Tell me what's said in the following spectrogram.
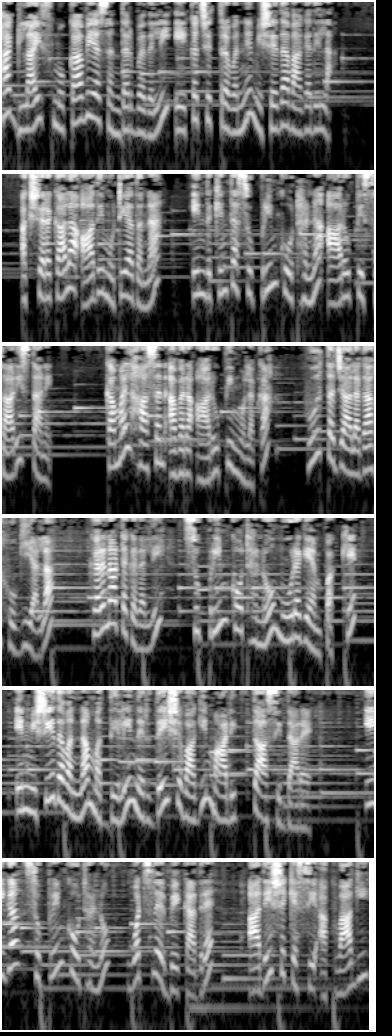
ಹಾಗ್ ಲೈಫ್ ಮುಕಾವಿಯ ಸಂದರ್ಭದಲ್ಲಿ ಏಕಚಿತ್ರವನ್ನೇ ನಿಷೇಧವಾಗದಿಲ್ಲ. ಅಕ್ಷರಕಾಲ ಆದಿ ಮುಟಿಯದನ್ನ ಇಂದಕ್ಕಿಂತ ಸುಪ್ರೀಂ ಕೋರ್ಟ್ ಹಣ್ಣ ಆರೋಪಿ ಸಾರಿಸ್ತಾನೆ. ಕಮಲ್ ಹಾಸನ್ ಅವರ ಆರೋಪಿ ಮೂಲಕ ಹೂರ್ತ ಜಾಲಗ ಹೋಗಿಯಲ್ಲ, ಕರ್ನಾಟಕದಲ್ಲಿ ಸುಪ್ರೀಂ ಕೋರ್ಟ್ ಹಣ್ಣು ಮೂರಗೆ ಎಂಪಕ್ಕೆ ಇನ್ ನಿಷೇಧವನ್ನ ಮಧ್ಯಲಿ ನಿರ್ದೇಶವಾಗಿ ಮಾಡಿದ್ದಾಸಿದ್ದಾರೆ ಈಗ ಸುಪ್ರೀಂ ಕೋರ್ಟ್ ಹಣ್ಣು ಒಟ್ಸ್ಲಿರ್ಬೇಕಾದ್ರೆ ಆದೇಶಕ್ಕೆ ಸಿ ಅಕ್ವಾಗಿ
